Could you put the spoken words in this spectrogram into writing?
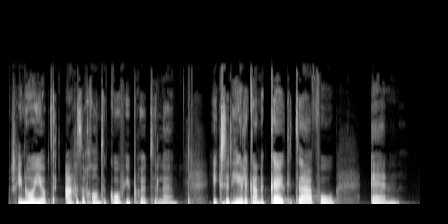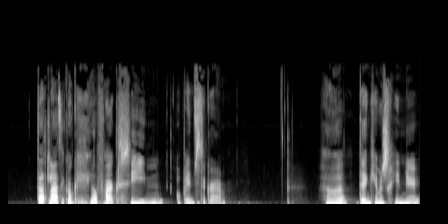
Misschien hoor je op de achtergrond de koffie pruttelen. Ik zit heerlijk aan de keukentafel en dat laat ik ook heel vaak zien op Instagram. Denk je misschien nu?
